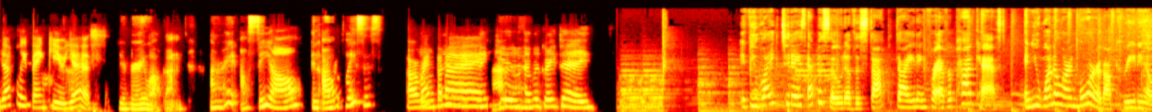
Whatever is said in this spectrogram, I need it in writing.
Definitely. Thank you. Yes. You're very welcome. All right. I'll see y'all in all, all right. the places. All right. Bye bye. Thank you. Have a great day. If you like today's episode of the Stop Dieting Forever podcast and you want to learn more about creating a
